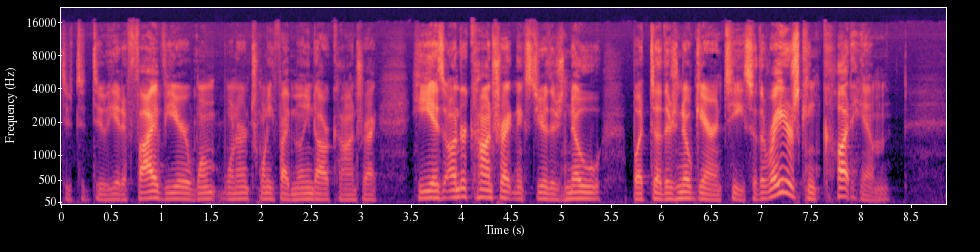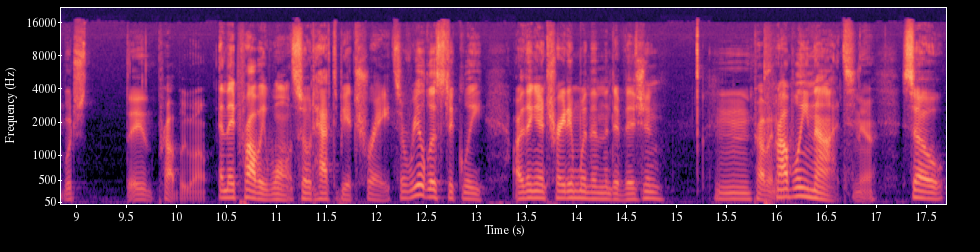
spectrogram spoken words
do to do. He had a five-year, one one hundred twenty-five million dollar contract. He is under contract next year. There's no, but uh, there's no guarantee. So the Raiders can cut him, Which they probably won't. and they probably won't. So it'd have to be a trade. So realistically, are they going to trade him within the division? Mm, probably. not. Probably not. Yeah. So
